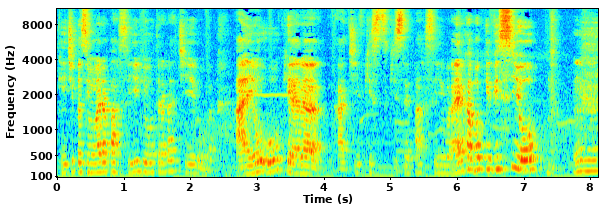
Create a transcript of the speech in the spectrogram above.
que tipo assim, um era passivo e o outro era ativo. Aí o, o que era ativo quis, quis ser passivo. Aí acabou que viciou Uhum.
